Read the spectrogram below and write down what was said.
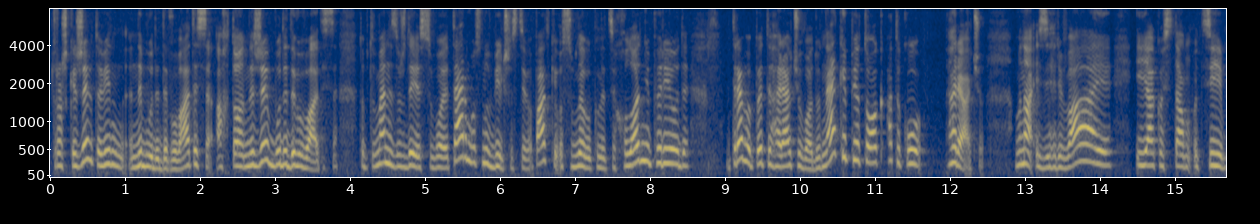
трошки жив, то він не буде дивуватися, а хто не жив, буде дивуватися. Тобто, в мене завжди є з собою термос, ну, в більшості випадків, особливо коли це холодні періоди. Треба пити гарячу воду. Не кип'яток, а таку гарячу. Вона і зігріває, і якось там оці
